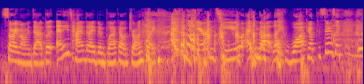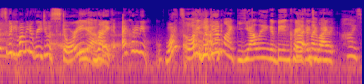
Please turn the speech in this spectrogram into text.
sorry, mom and dad, but any time that I've been blackout drunk, like I can guarantee you, I'm not like walking up the stairs like, hey, sweetie, you want me to read you a story? Yeah. Like I couldn't even. What? He did like yelling and being crazy. But- and, like, like, like- hi, sweetheart.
